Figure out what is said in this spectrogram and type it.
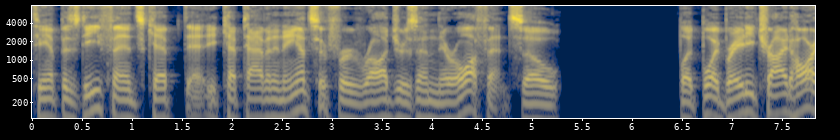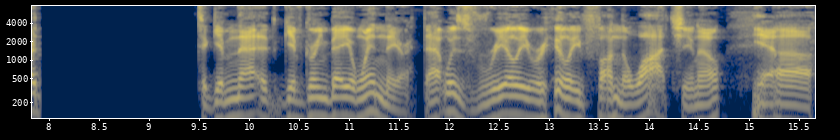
Tampa's defense kept it kept having an answer for Rodgers and their offense. So, but boy, Brady tried hard to give him that, give Green Bay a win there. That was really, really fun to watch. You know, yeah. Uh,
